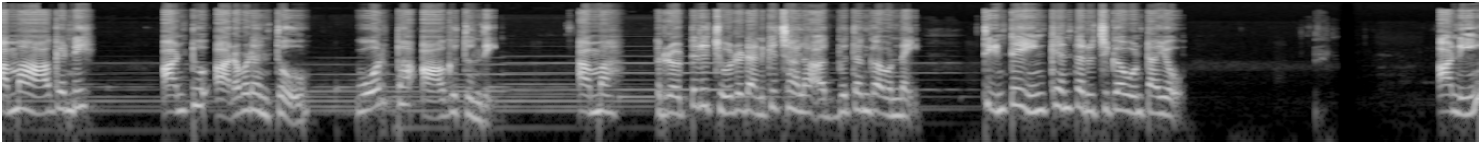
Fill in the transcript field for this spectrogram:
అమ్మా ఆగండి అంటూ అరవడంతో ఓర్ప ఆగుతుంది. అమ్మా రొట్టెలు చూడడానికి చాలా అద్భుతంగా ఉన్నాయి. తింటే ఇంకెంత రుచిగా ఉంటాయో అని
